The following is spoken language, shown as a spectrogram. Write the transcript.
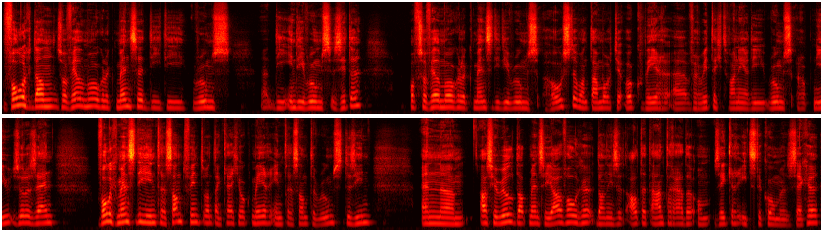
volg dan zoveel mogelijk mensen die, die, rooms, die in die rooms zitten. Of zoveel mogelijk mensen die die rooms hosten, want dan word je ook weer eh, verwittigd wanneer die rooms er opnieuw zullen zijn. Volg mensen die je interessant vindt, want dan krijg je ook meer interessante rooms te zien. En ehm, als je wil dat mensen jou volgen, dan is het altijd aan te raden om zeker iets te komen zeggen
